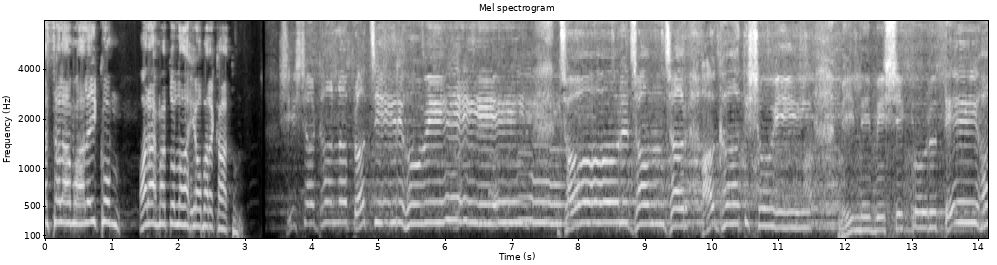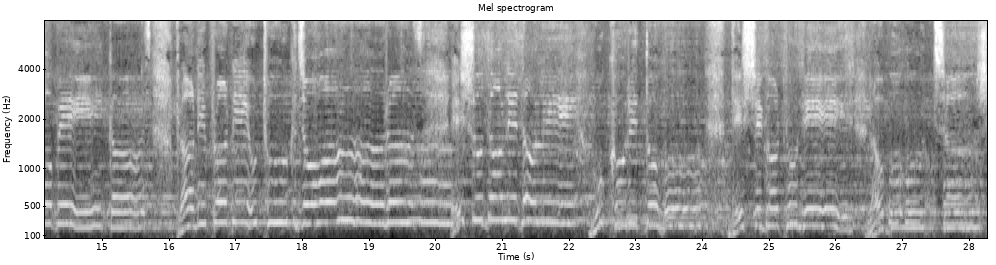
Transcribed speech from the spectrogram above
আসসালামু আলাইকুম আরহামতুল্লাহ রাহমাতুল্লাহি সীসা ঢালা প্রাচীর হয়ে ঝড় ঝঞ্ঝার আঘাত শুয়ে মিলে মিশে করতে হবে কাজ। প্রাণে প্রাণে উঠুক জোয়ার এসো দলে দলে মুখরিত হোক দেশ গঠনের নব উচ্ছ্বাস,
